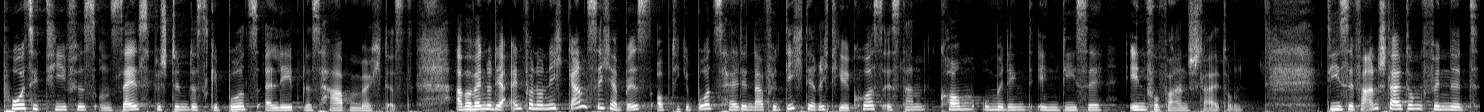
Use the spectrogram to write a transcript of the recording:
positives und selbstbestimmtes Geburtserlebnis haben möchtest, aber wenn du dir einfach noch nicht ganz sicher bist, ob die Geburtsheldin da für dich der richtige Kurs ist, dann komm unbedingt in diese Infoveranstaltung. Diese Veranstaltung findet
